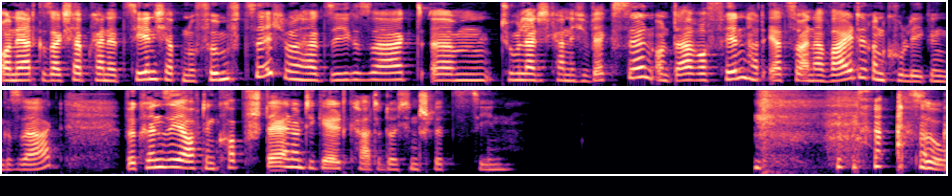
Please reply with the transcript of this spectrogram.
Und er hat gesagt, ich habe keine 10, ich habe nur 50. Und dann hat sie gesagt, ähm, tut mir leid, ich kann nicht wechseln. Und daraufhin hat er zu einer weiteren Kollegin gesagt, wir können sie ja auf den Kopf stellen und die Geldkarte durch den Schlitz ziehen. so.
